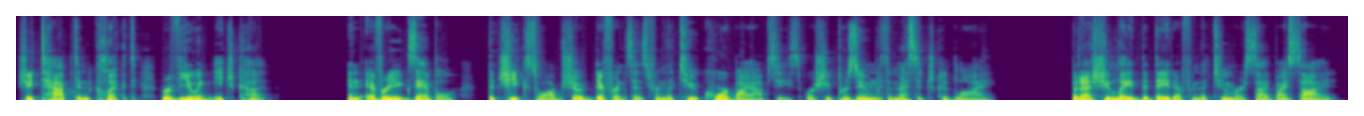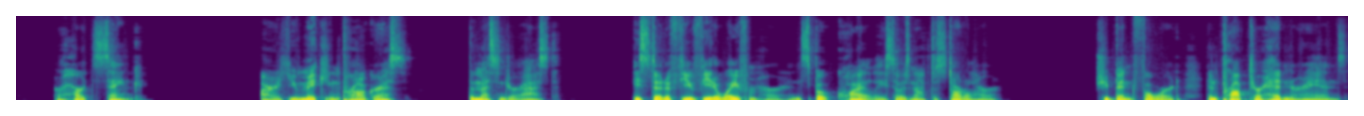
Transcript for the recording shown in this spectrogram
She tapped and clicked, reviewing each cut. In every example, the cheek swab showed differences from the two core biopsies where she presumed the message could lie. But as she laid the data from the tumor side by side, her heart sank. Are you making progress? The messenger asked. He stood a few feet away from her and spoke quietly so as not to startle her. She bent forward and propped her head in her hands.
